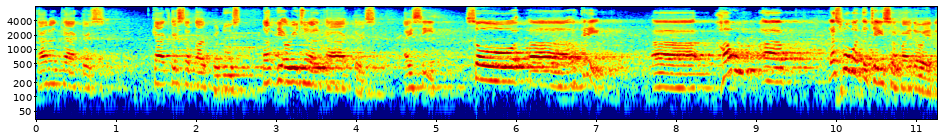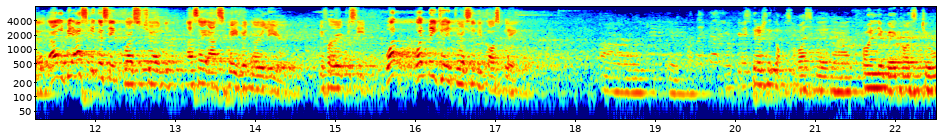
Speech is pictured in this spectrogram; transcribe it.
Canon characters, characters that are produced, not the original characters. I see. So, uh, okay. Uh, how, uh, let's move on to Jason, by the way. I'll be asking the same question as I asked Raven earlier before we proceed. What, what made you interested in cosplay? Yun. Nag-interested ako sa cosplay na only by costume.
